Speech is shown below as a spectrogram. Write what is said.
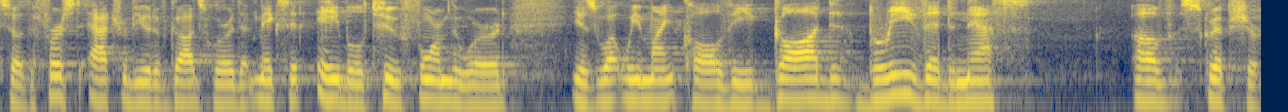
So, the first attribute of God's word that makes it able to form the word is what we might call the God breathedness of Scripture.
